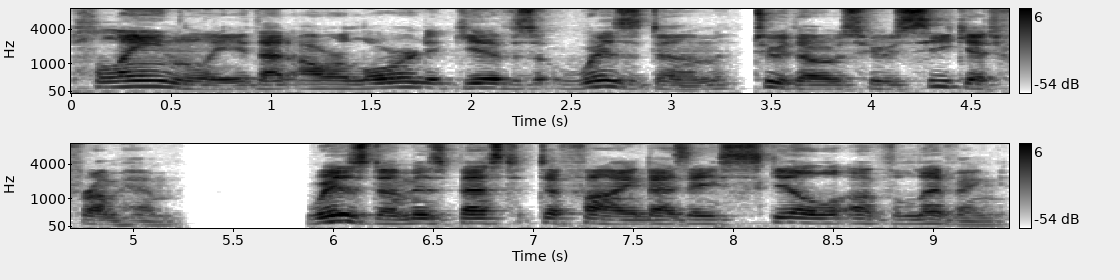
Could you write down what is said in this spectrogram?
plainly that our Lord gives wisdom to those who seek it from him. Wisdom is best defined as a skill of living,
